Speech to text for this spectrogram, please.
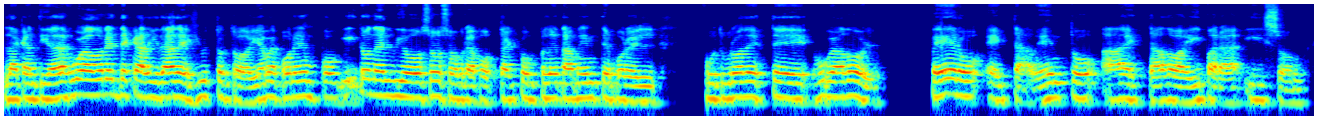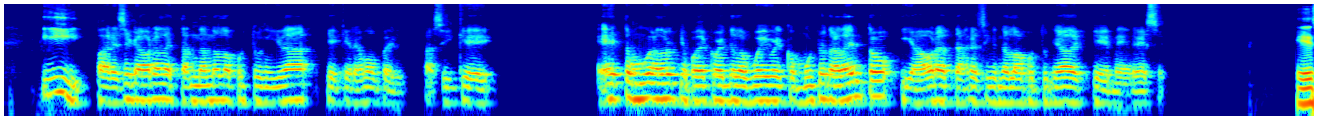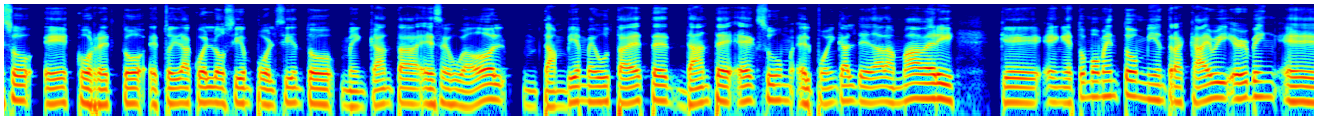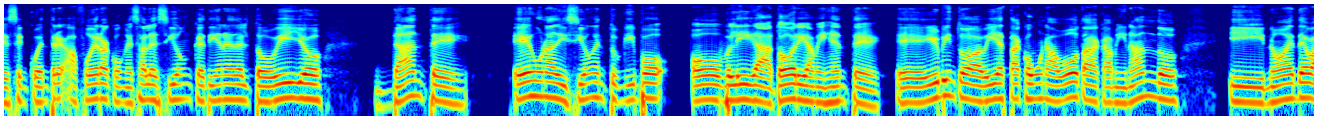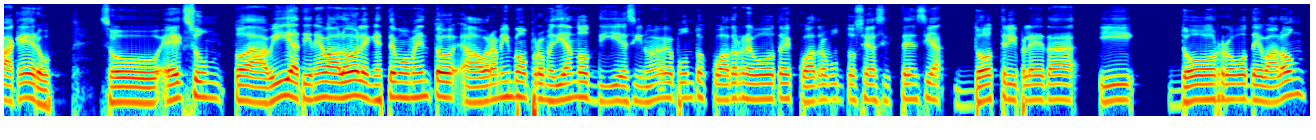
la cantidad de jugadores de calidad de Houston todavía me pone un poquito nervioso sobre apostar completamente por el futuro de este jugador, pero el talento ha estado ahí para Eason y parece que ahora le están dando la oportunidad que queremos ver. Así que este es un jugador que puede coger de los waivers con mucho talento y ahora está recibiendo las oportunidades que merece. Eso es correcto, estoy de acuerdo 100%, me encanta ese jugador. Mm, también me gusta este Dante Exum, el point guard de Dallas Maverick, que en estos momentos, mientras Kyrie Irving eh, se encuentre afuera con esa lesión que tiene del tobillo, Dante es una adición en tu equipo obligatoria, mi gente. Eh, Irving todavía está con una bota caminando y no es de vaquero. So, Exum todavía tiene valor en este momento, ahora mismo promediando 19.4 rebotes, 4.6 asistencia, 2 tripletas y 2 robos de balón.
